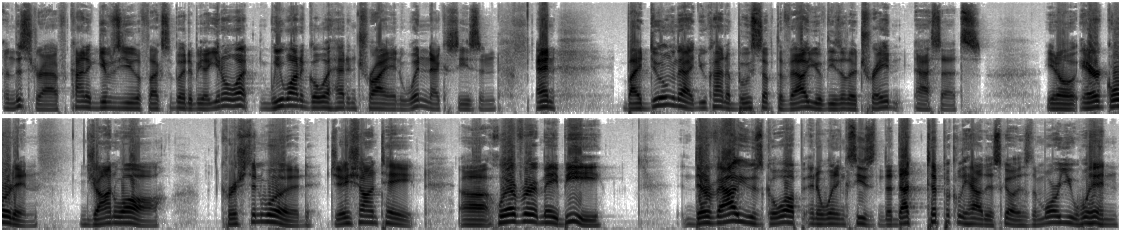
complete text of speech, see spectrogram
in this draft kind of gives you the flexibility to be like, you know what, we want to go ahead and try and win next season. And by doing that, you kind of boost up the value of these other trade assets you know, Eric Gordon, John Wall, Christian Wood, Jae'Sean Tate, uh, whoever it may be, their values go up in a winning season. That that's typically how this goes. The more you win,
